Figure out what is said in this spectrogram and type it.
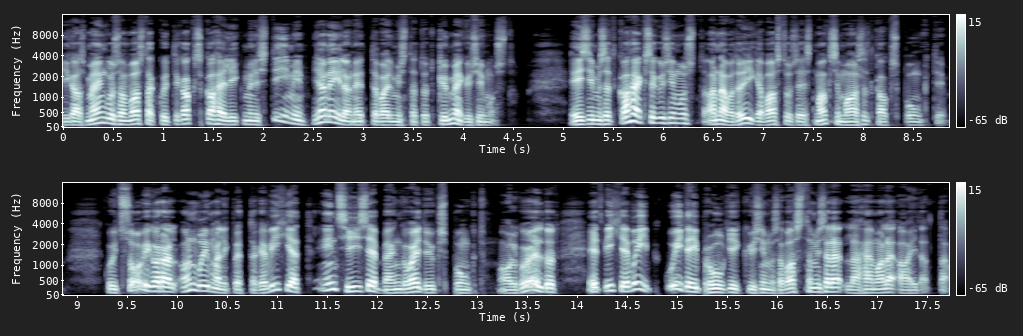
igas mängus on vastakuti kaks kaheliikmelist tiimi ja neile on ette valmistatud kümme küsimust esimesed kaheksa küsimust annavad õige vastuse eest maksimaalselt kaks punkti. kuid soovi korral on võimalik võtta ka vihjet, ent siis jääb mängu vaid üks punkt. olgu öeldud, et vihje võib, kuid ei pruugi küsimuse vastamisele lähemale aidata.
